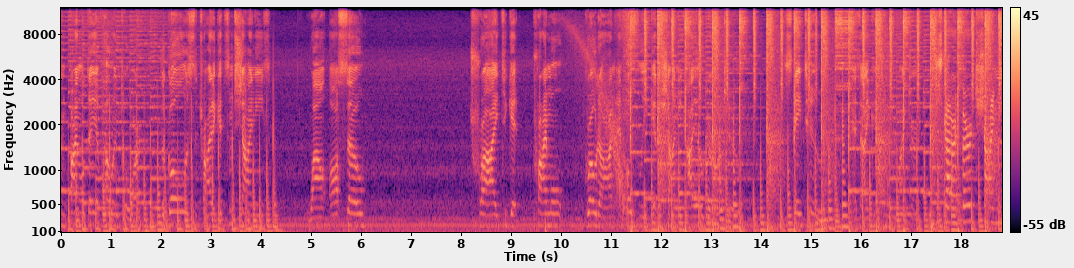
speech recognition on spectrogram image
and final day of Hoenn Tour. The goal is to try to get some shinies while also try to get Primal Groudon and hopefully get a shiny Kyogre or two. Stay tuned as I continue my journey. We just got our third shiny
